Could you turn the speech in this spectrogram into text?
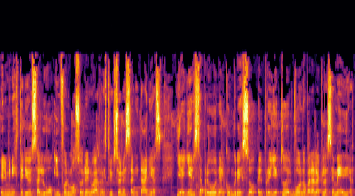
El Ministerio de Salud informó sobre nuevas restricciones sanitarias y ayer se aprobó en el Congreso el proyecto del bono para la clase media,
